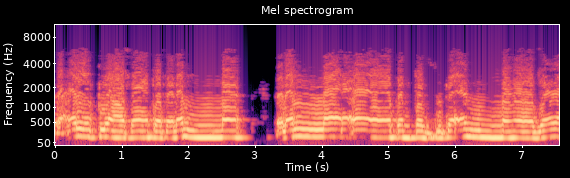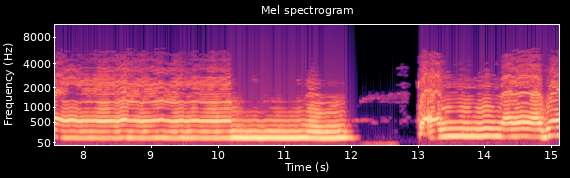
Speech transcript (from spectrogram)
وألق عصاك فلما فلما رأى تهتز كأنها جان. كأنها جان.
